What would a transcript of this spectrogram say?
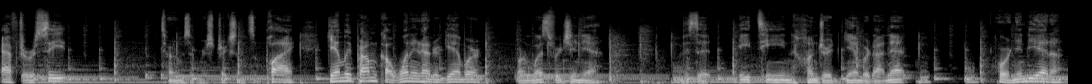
after receipt. Terms and restrictions apply. Gambling problem? Call 1 800 Gambler or in West Virginia, visit 1800Gambler.net or in Indiana,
